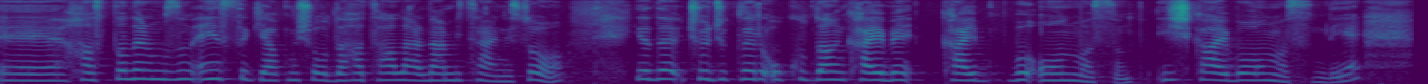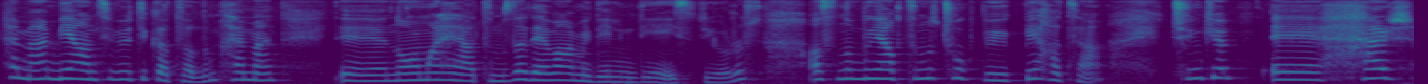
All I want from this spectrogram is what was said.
E, hastalarımızın en sık yapmış olduğu hatalardan bir tanesi o. Ya da çocukları okuldan kaybe, kaybı olmasın, iş kaybı olmasın diye hemen bir antibiyotik atalım, hemen e, normal hayatımıza devam edelim diye istiyoruz. Aslında bu yaptığımız çok büyük bir hata. Çünkü e, her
